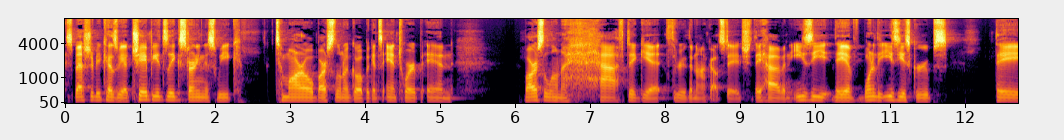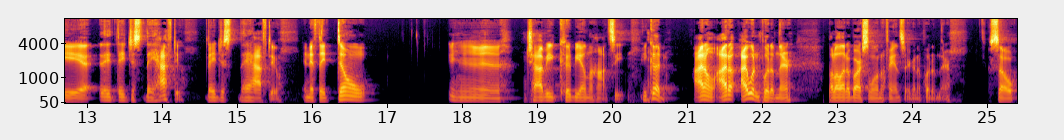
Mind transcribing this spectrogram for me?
especially because we have Champions League starting this week. Tomorrow, Barcelona go up against Antwerp, and Barcelona have to get through the knockout stage. They have an easy. They have one of the easiest groups. They they, they just they have to. They just they have to. And if they don't, eh, Xavi could be on the hot seat. He could. I don't. I don't. I wouldn't put him there, but a lot of Barcelona fans are going to put him there. So,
